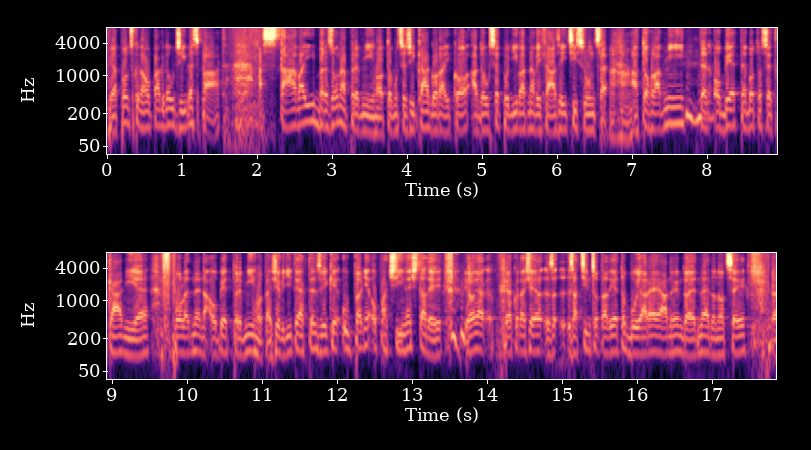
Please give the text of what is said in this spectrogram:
V Japonsku naopak jdou dříve spát a stávají brzo na prvního, tomu se říká Gorajko, a jdou se podívat na vycházející slunce. Aha. A to hlavní, ten oběd nebo to setkání je v poledne na oběd prvního. Takže vidíte, jak ten zvyk je úplně opačný než tady. Jo, jak, jako takže zatímco tady je to bujaré, já nevím, do jedné do noci, uh,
